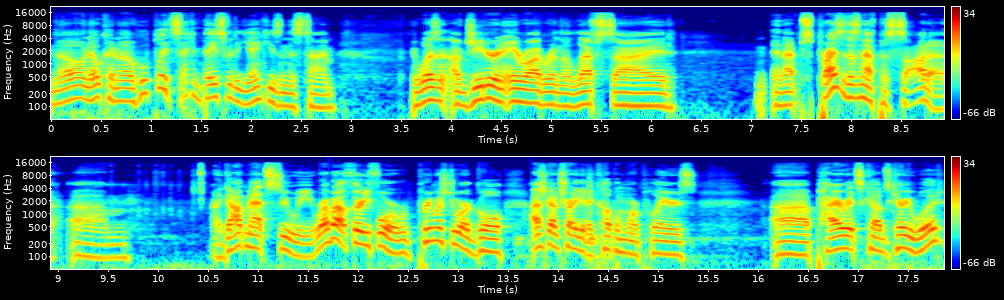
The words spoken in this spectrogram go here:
No, no Cano. Who played second base for the Yankees in this time? It wasn't. Uh, Jeter and A-Rod were on the left side. And I'm surprised it doesn't have Posada. Um, I got Matsui. We're about 34. We're pretty much to our goal. I just got to try to get a couple more players. Uh, Pirates, Cubs, Kerry Wood.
